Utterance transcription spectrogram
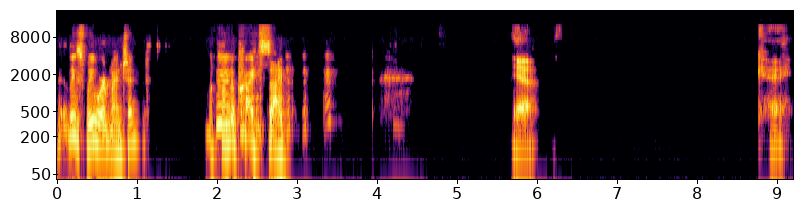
At least we weren't mentioned. Look on the bright side. Yeah. Okay.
